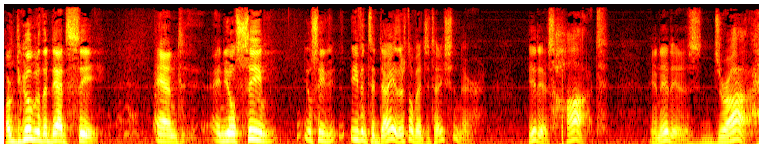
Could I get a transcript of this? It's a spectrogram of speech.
or Google the Dead Sea, and and you'll see you'll see even today there's no vegetation there. It is hot, and it is dry,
